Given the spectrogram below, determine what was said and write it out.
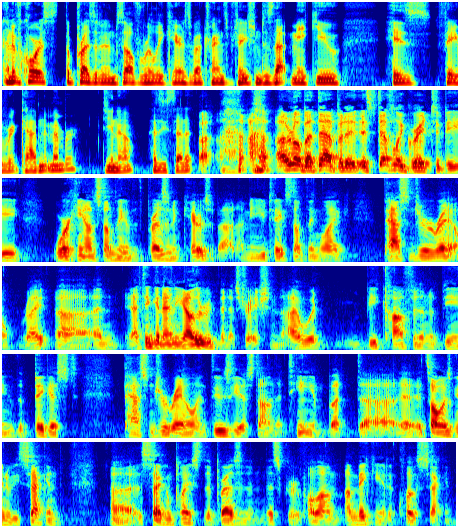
And of course, the president himself really cares about transportation. Does that make you his favorite cabinet member? Do you know? Has he said it? Uh, I don't know about that, but it's definitely great to be working on something that the president cares about. I mean, you take something like passenger rail, right? Uh, and I think in any other administration, I would be confident of being the biggest passenger rail enthusiast on the team. But uh, it's always going to be second, uh, second place to the president in this group. Although I'm, I'm making it a close second.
